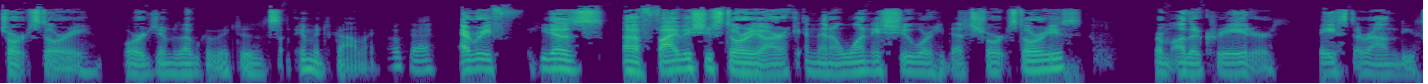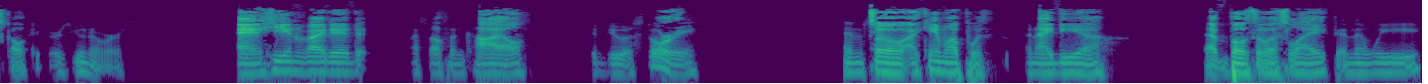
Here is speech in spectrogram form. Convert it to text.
short story for Jim Zubkavich's Image comic Okay. every he does a five issue story arc and then a one issue where he does short stories from other creators based around the Skull Kickers universe. And he invited myself and Kyle to do a story. And so I came up with an idea that both of us liked, and then we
